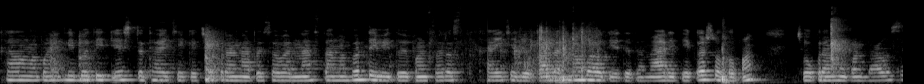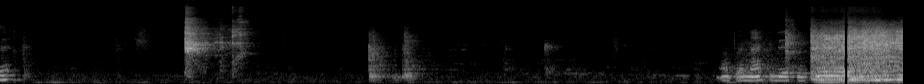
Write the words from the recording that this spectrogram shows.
ખાવામાં પણ એટલી બધી ટેસ્ટ થાય છે કે છોકરાને આપણે સવાર નાસ્તામાં ભરી દેવી તો એ પણ સરસ ખાય છે. જો પાલક ન ભાવતી હોય તો તમે આ રીતે કરશો તો પણ છોકરાને પણ ભાવશે. આપણે નાખી દઈશું તેલ સારી રીતે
